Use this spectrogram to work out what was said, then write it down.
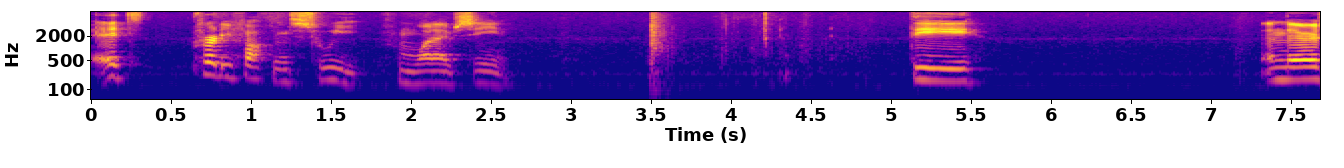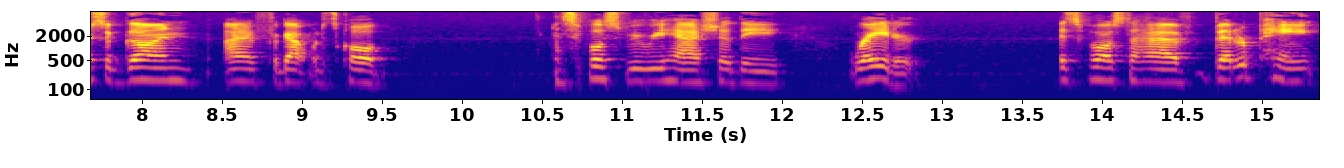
It's pretty fucking sweet from what I've seen. The and there's a gun. I forgot what it's called. It's supposed to be rehash of the Raider. It's supposed to have better paint,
